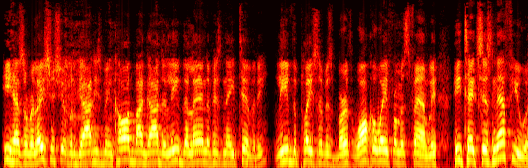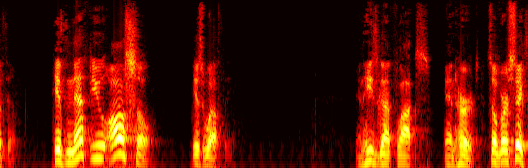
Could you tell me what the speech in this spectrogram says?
He has a relationship with God. He's been called by God to leave the land of his nativity, leave the place of his birth, walk away from his family. He takes his nephew with him. His nephew also is wealthy. And he's got flocks and herds. So verse 6,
